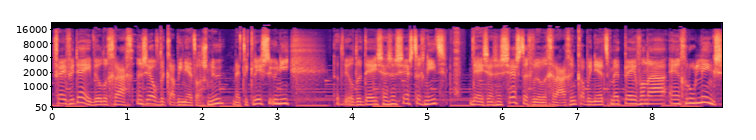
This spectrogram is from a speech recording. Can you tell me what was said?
VVD wilde graag eenzelfde kabinet als nu met de ChristenUnie. Dat wilde D66 niet. D66 wilde graag een kabinet met PvdA en GroenLinks.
